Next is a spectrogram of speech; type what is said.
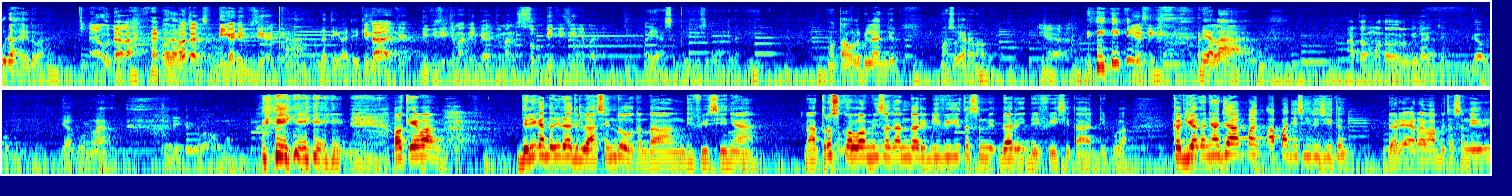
Udah ya itu kan ya udahlah. Udah, oh, udah. tiga divisi tadi? Nah, udah tiga divisi. Kita divisi cuma tiga cuman sub divisinya banyak. Oh iya subdivisi lagi lagi. Mau tahu lebih lanjut? Masuk RMAB iya. Iya sih. Iyalah. Atau mau tahu lebih lanjut? Gabung. Gabung lah. Jadi ketua umum. Oke bang, jadi kan tadi udah jelasin tuh tentang divisinya. Nah terus kalau misalkan dari divisi tersendiri dari divisi tadi pula, kegiatannya aja apa apa aja sih di situ dari RMAB tersendiri?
